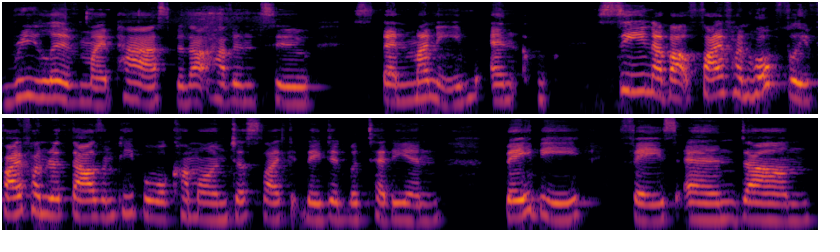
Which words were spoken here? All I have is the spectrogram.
relive my past without having to spend money and seeing about 500 hopefully 500,000 people will come on just like they did with Teddy and Baby Face and um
